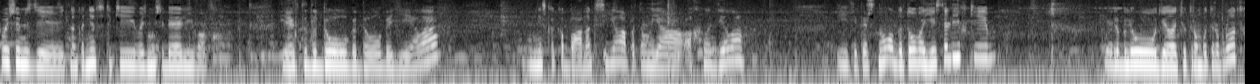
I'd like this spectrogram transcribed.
89. Наконец-таки возьму себе оливок. Я их туда долго-долго ела. Несколько банок съела, а потом я охладела. И теперь снова готова есть оливки. Я люблю делать утром бутерброд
